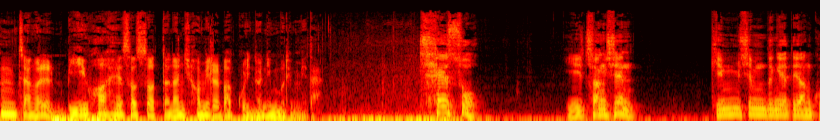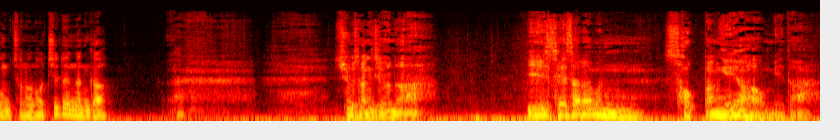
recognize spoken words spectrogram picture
행장을 미화해서 썼다는 혐의를 받고 있는 인물입니다. 최수, 이창신, 김심 등에 대한 공천은 어찌 됐는가? 주상 전하, 이 세 사람은 석방해야 하옵니다.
